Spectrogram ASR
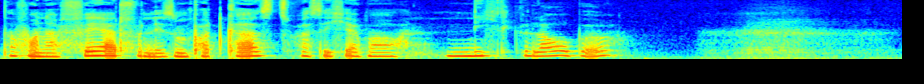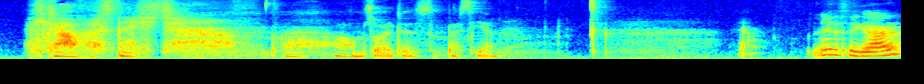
davon erfährt, von diesem Podcast, was ich aber auch nicht glaube. Ich glaube es nicht. Warum sollte es passieren? Ist egal.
